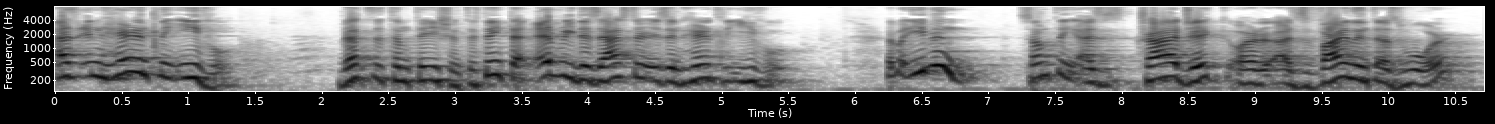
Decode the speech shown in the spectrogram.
as inherently evil. That's the temptation, to think that every disaster is inherently evil. But even something as tragic or as violent as war,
